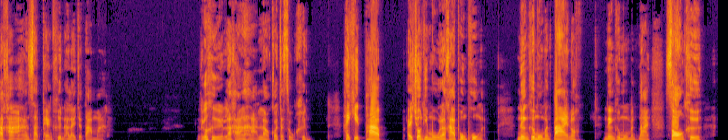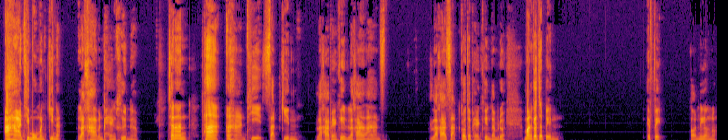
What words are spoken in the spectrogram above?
ราคาอาหารสัตว์แพงขึ้นอะไรจะตามมา ก็คือราคาอาหารเราก็จะสูงขึ้น ให้คิดภาพไอ้ช่วงที่หมูราคาพุ่งๆอะหนึ่งคือหมูมันตายเนาะหนึ่งคือหมูมันตายสองคืออาหารที่หมูมันกินอะ ราคามันแพงขึ้นนะครับ ฉะนั้นถ้าอาหารที่สัตว์กินราคาแพงขึ้น ราคาอาหาร ราคาสัตว์ก็จะแพงขึ้นตามไปด้วย มันก็จะเป็นเอฟเฟกต่อเนื่องเนาะ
